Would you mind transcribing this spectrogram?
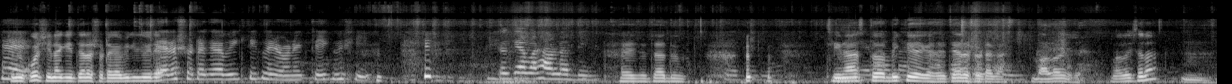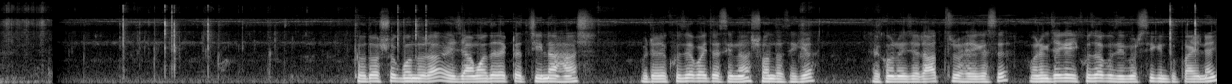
তুমি হ্যাঁ খুশি নাকি তেরোশো টাকা বিক্রি করে? তেরোশো টাকা বিক্রি করে অনেকটাই খুশি। তোকে আবার হাওলার দিন। এই যে দাদু। চিনাস তো বিক্রি হয়ে গেছে তেরোশো টাকা। ভালো হয়েছে। ভালো হয়েছে না? তো দর্শক বন্ধুরা এই যে আমাদের একটা চীনা হাঁস ওইটা খুঁজে পাইতেছি না সন্ধ্যা থেকে এখন এই যে রাত্র হয়ে গেছে। অনেক জায়গায় খোঁজাখুঁজি করছি কিন্তু পাই নাই।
